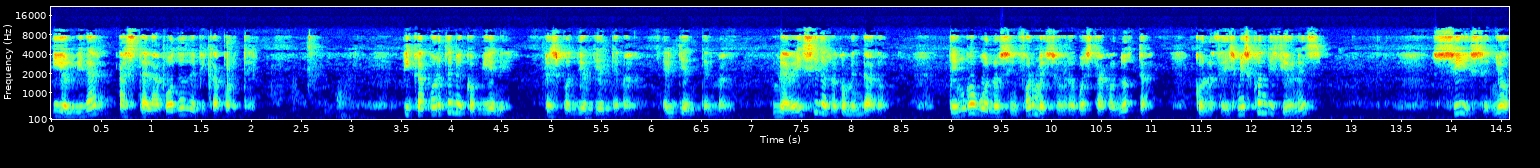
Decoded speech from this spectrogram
y olvidar hasta el apodo de Picaporte. Picaporte me conviene, respondió el gentleman. El gentleman. Me habéis sido recomendado. Tengo buenos informes sobre vuestra conducta. ¿Conocéis mis condiciones? Sí, señor.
